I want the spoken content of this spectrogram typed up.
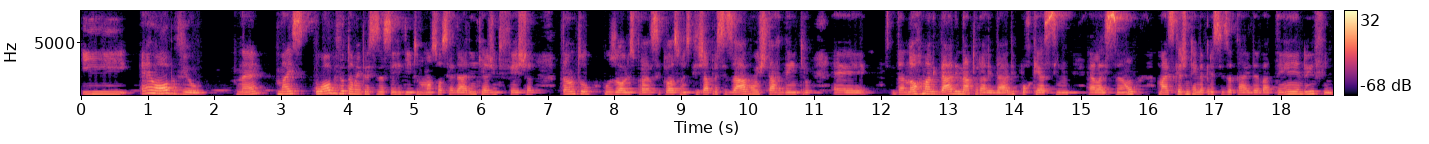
E é óbvio, né? Mas o óbvio também precisa ser dito numa sociedade em que a gente fecha tanto os olhos para situações que já precisavam estar dentro é, da normalidade e naturalidade, porque assim elas são, mas que a gente ainda precisa estar tá aí debatendo, enfim.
